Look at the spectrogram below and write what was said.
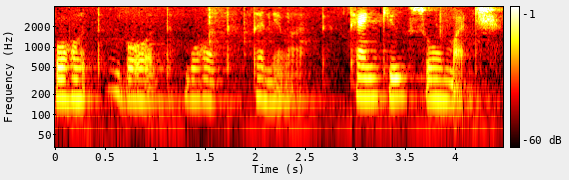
बहुत बहुत बहुत धन्यवाद। थैंक यू सो मच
